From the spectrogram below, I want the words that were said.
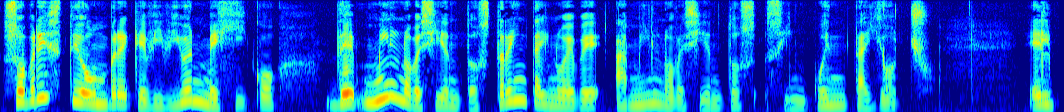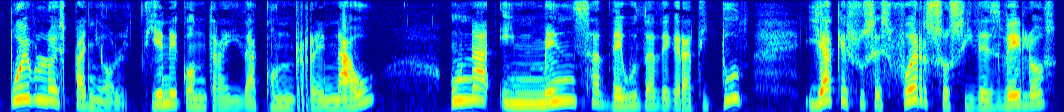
sobre este hombre que vivió en México de 1939 a 1958. El pueblo español tiene contraída con Renau una inmensa deuda de gratitud, ya que sus esfuerzos y desvelos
